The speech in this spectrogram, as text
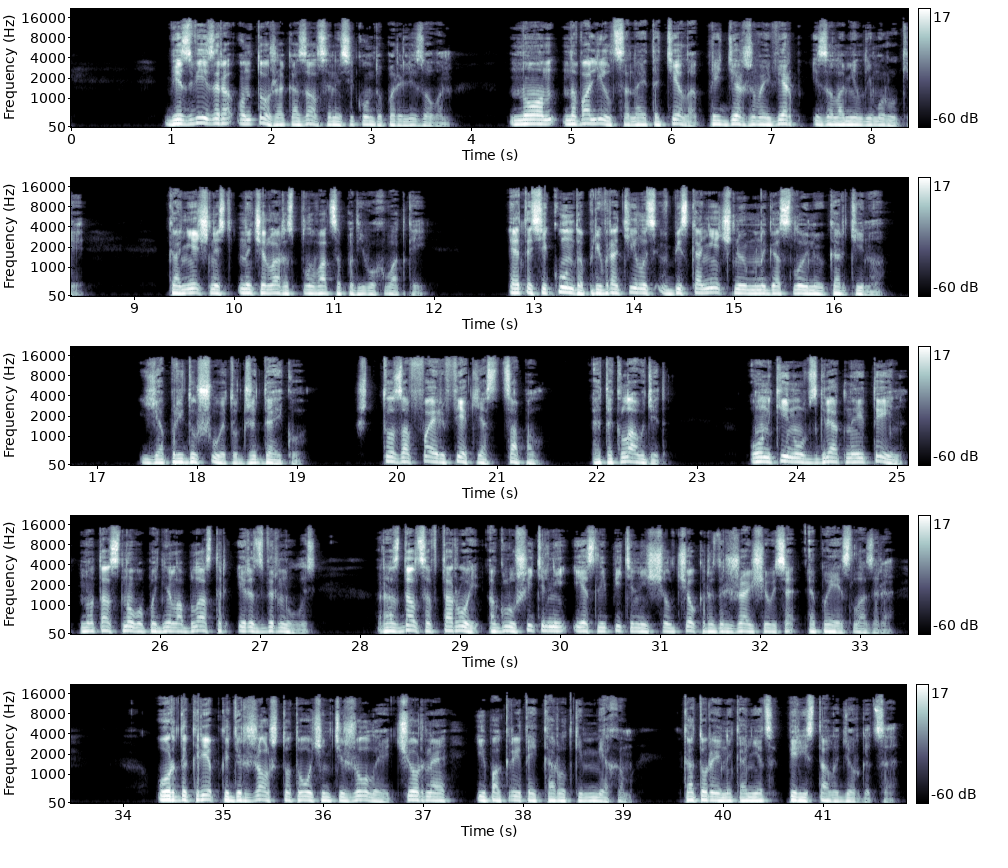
Без визора он тоже оказался на секунду парализован. Но он навалился на это тело, придерживая верб и заломил ему руки. Конечность начала расплываться под его хваткой. Эта секунда превратилась в бесконечную многослойную картину. Я придушу эту джедайку. Что за фаерфек я сцапал? Это Клаудит. Он кинул взгляд на Этейн, но та снова подняла бластер и развернулась. Раздался второй, оглушительный и ослепительный щелчок разряжающегося ЭПС-лазера. Орда крепко держал что-то очень тяжелое, черное и покрытое коротким мехом, которое, наконец, перестало дергаться.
